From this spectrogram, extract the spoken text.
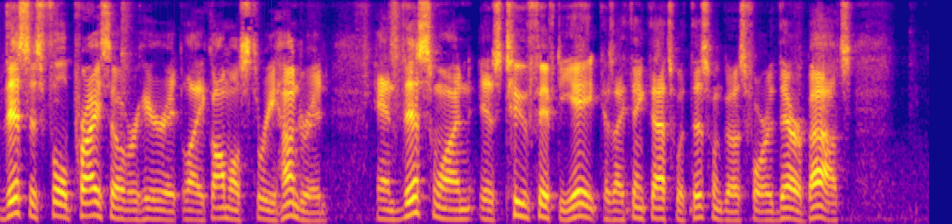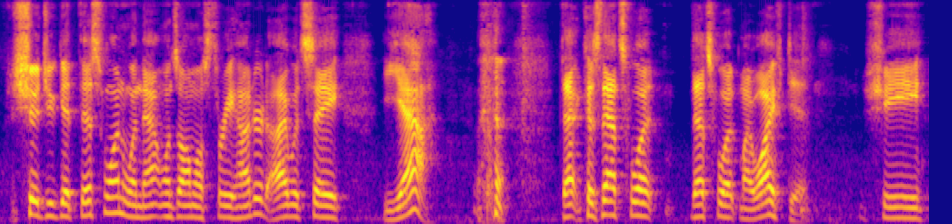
this is full price over here at like almost 300 and this one is 258 because I think that's what this one goes for thereabouts. Should you get this one when that one's almost 300 I would say yeah. That because that's what that's what my wife did. She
